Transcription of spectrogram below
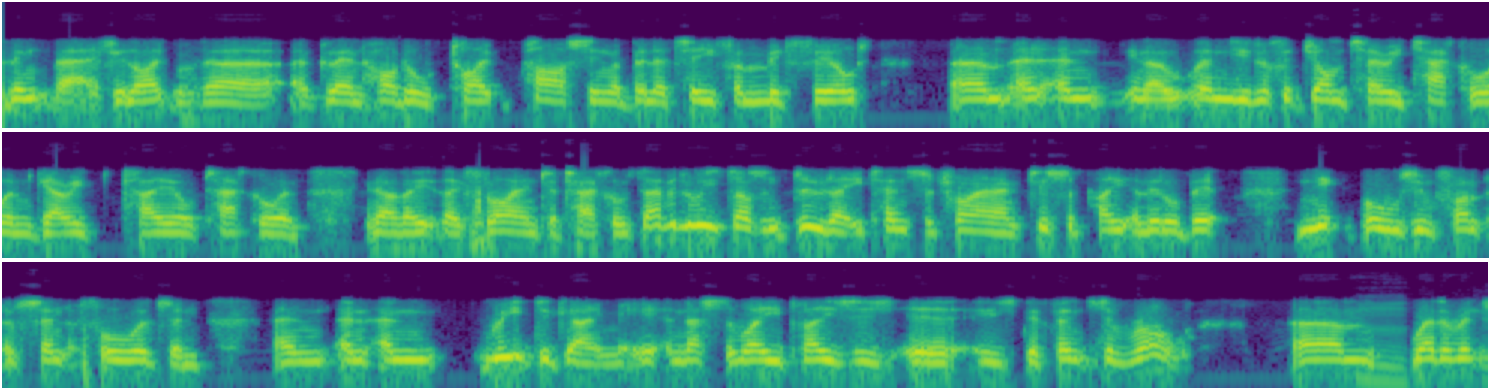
link that, if you like, with a, a Glenn Hoddle type passing ability from midfield. Um, and, and, you know, when you look at John Terry tackle and Gary Cahill tackle, and you know they, they fly into tackles. David Luiz doesn't do that. He tends to try and anticipate a little bit, nick balls in front of centre forwards, and, and, and, and read the game. And that's the way he plays his his defensive role. Um, mm. Whether it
